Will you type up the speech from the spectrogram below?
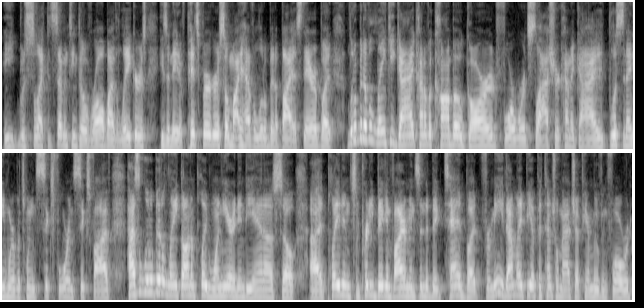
He was selected 17th overall by the Lakers. Lakers. He's a native Pittsburgher, so might have a little bit of bias there, but a little bit of a lanky guy, kind of a combo guard, forward, slasher kind of guy, listed anywhere between six four and six five. Has a little bit of length on him, played one year at Indiana, so uh, played in some pretty big environments in the Big Ten, but for me, that might be a potential matchup here moving forward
